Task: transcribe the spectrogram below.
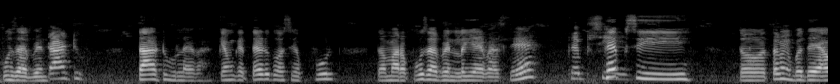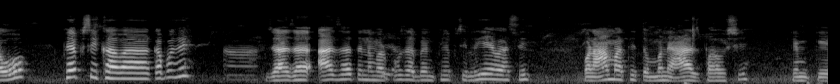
પૂજાબેન. ટાટું ટાટું લાવ્યા. કેમ કે તડકો છે ફૂલ તો અમારા પૂજાબેન લઈ આવ્યા છે. ફેપ્સી તો તમે બધા આવો. ફેપ્સી ખાવા કાપુજી? જા જા આજ હતી ને અમારા પૂજાબેન ફેપ્સી લઈ આવ્યા છે. પણ આમાંથી તો મને આ જ ભાવશે કેમ કે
